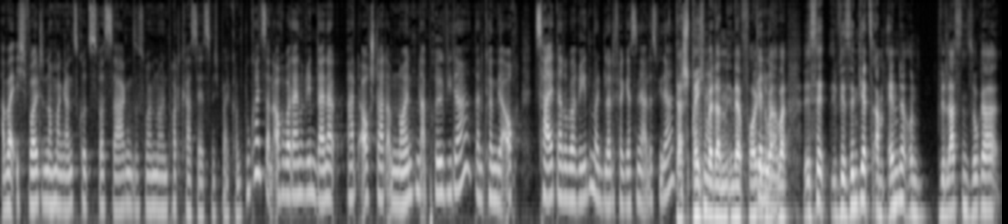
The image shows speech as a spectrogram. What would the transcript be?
Aber ich wollte noch mal ganz kurz was sagen zu meinem neuen Podcast, der jetzt nicht bald kommt. Du kannst dann auch über deinen reden. Deiner hat auch Start am 9. April wieder. Dann können wir auch zeitnah darüber reden, weil die Leute vergessen ja alles wieder. Da sprechen wir dann in der Folge Genau. drüber. Aber ja, wir sind jetzt am Ende und wir lassen sogar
